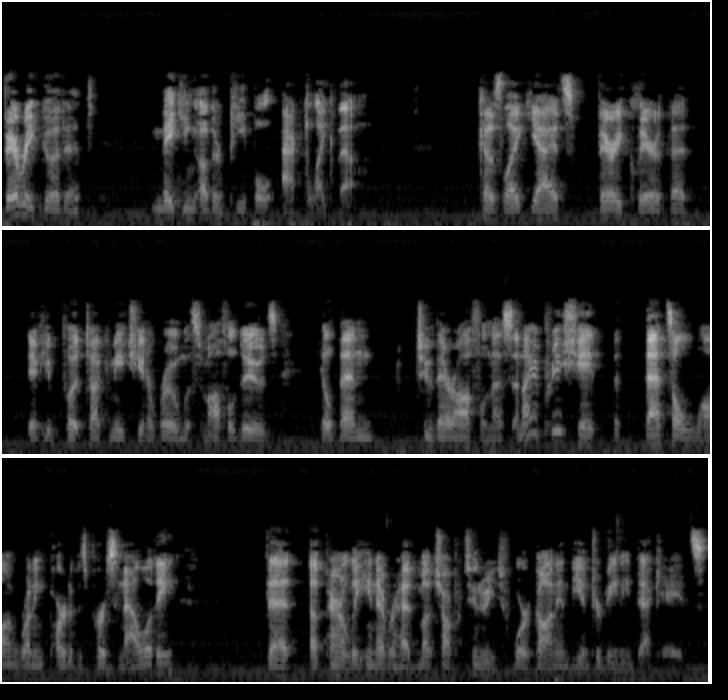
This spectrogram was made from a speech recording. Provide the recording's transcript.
very good at making other people act like them. Because, like, yeah, it's very clear that if you put Takamichi in a room with some awful dudes, he'll bend to their awfulness. And I appreciate that that's a long running part of his personality that apparently he never had much opportunity to work on in the intervening decades.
